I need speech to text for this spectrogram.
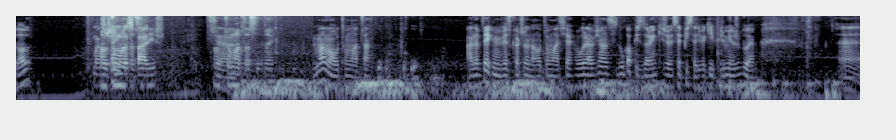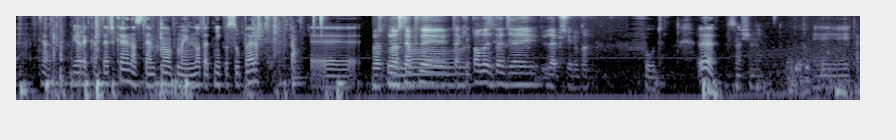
Lol? Masz Automata sprzęgło sobie. spalisz. Co? Automata sobie daj. Mam automata. Ale bieg mi wyskoczył na automacie. W ogóle wziąłem sobie długopis do ręki, żeby sobie pisać w jakiej filmie już byłem. E, tak, biorę karteczkę, następną w moim notatniku super. E, Na- Następny No. taki pomysł będzie lepszy chyba. Food. Y, znosi mnie. I tak.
